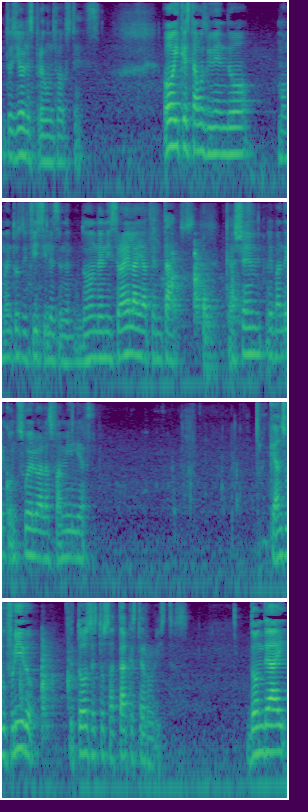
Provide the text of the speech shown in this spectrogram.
Entonces yo les pregunto a ustedes, hoy que estamos viviendo momentos difíciles en el mundo, donde en Israel hay atentados, que Hashem le mande consuelo a las familias que han sufrido de todos estos ataques terroristas, donde hay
